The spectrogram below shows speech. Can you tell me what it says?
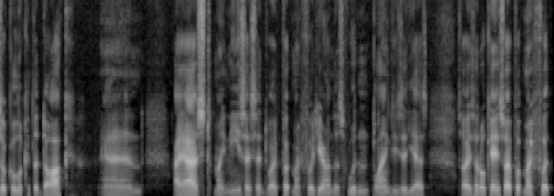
took a look at the dock and I asked my niece, I said, Do I put my foot here on this wooden plank? She said, Yes. So I said, Okay. So I put my foot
